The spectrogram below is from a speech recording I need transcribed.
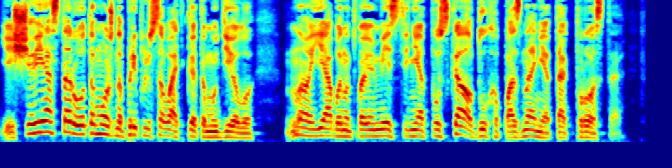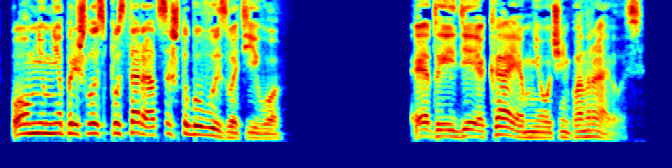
Еще и Астарота можно приплюсовать к этому делу, но я бы на твоем месте не отпускал духа познания так просто. Помню, мне пришлось постараться, чтобы вызвать его. Эта идея Кая мне очень понравилась.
